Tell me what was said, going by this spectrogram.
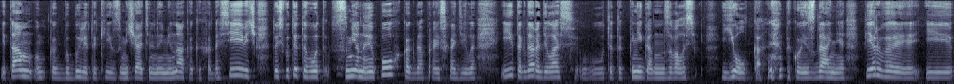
И там как бы были такие замечательные имена, как и Ходосевич. То есть вот это вот смена эпох, когда происходила. И тогда родилась вот эта книга, она называлась «Елка», такое издание первое, и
